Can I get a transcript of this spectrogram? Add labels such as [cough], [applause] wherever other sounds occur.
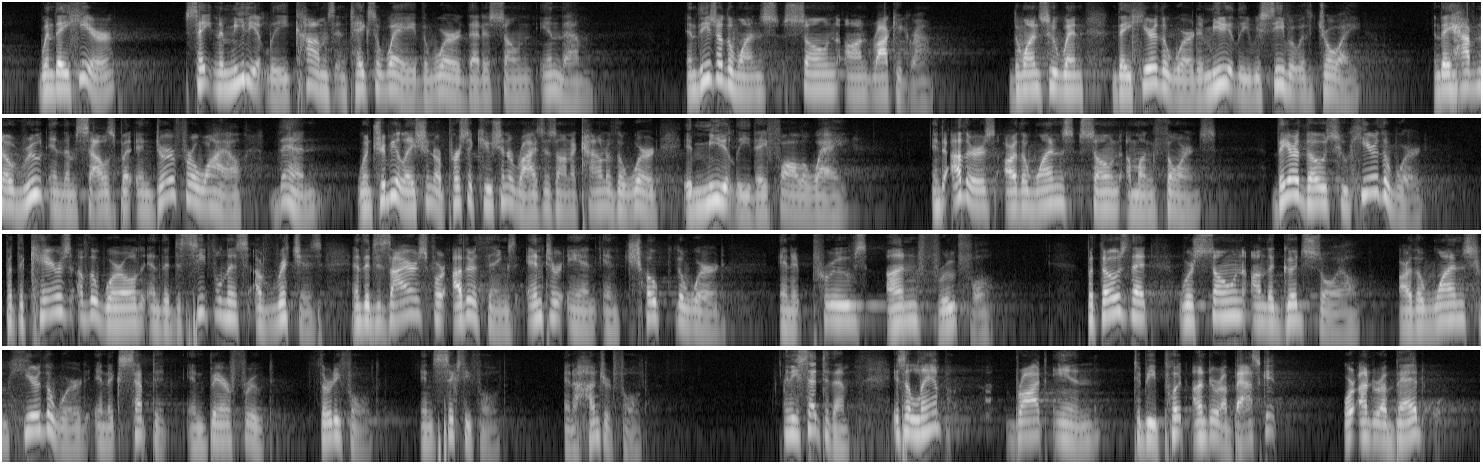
When they hear, Satan immediately comes and takes away the word that is sown in them. And these are the ones sown on rocky ground, the ones who, when they hear the word, immediately receive it with joy. And they have no root in themselves, but endure for a while. Then, when tribulation or persecution arises on account of the word, immediately they fall away. And others are the ones sown among thorns. They are those who hear the word but the cares of the world and the deceitfulness of riches and the desires for other things enter in and choke the word, and it proves unfruitful. But those that were sown on the good soil are the ones who hear the word and accept it and bear fruit thirtyfold and sixtyfold and a hundredfold. And he said to them, Is a lamp brought in to be put under a basket or under a bed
